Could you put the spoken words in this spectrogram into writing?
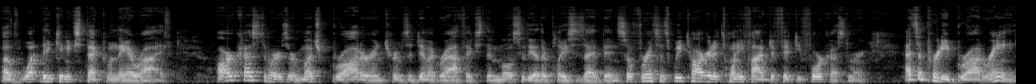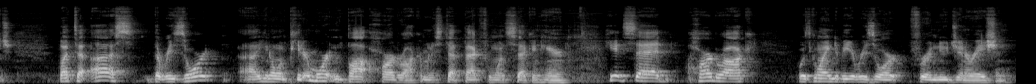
of what they can expect when they arrive. Our customers are much broader in terms of demographics than most of the other places I've been. So, for instance, we target a 25 to 54 customer. That's a pretty broad range. But to us, the resort, uh, you know, when Peter Morton bought Hard Rock, I'm going to step back for one second here he had said Hard Rock was going to be a resort for a new generation.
